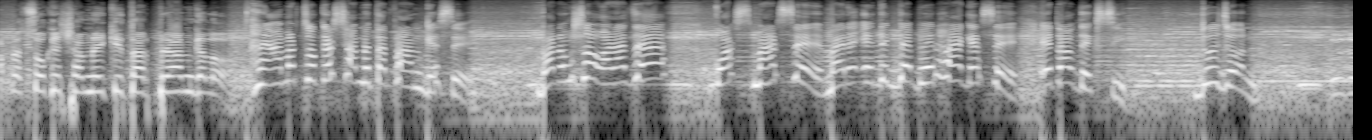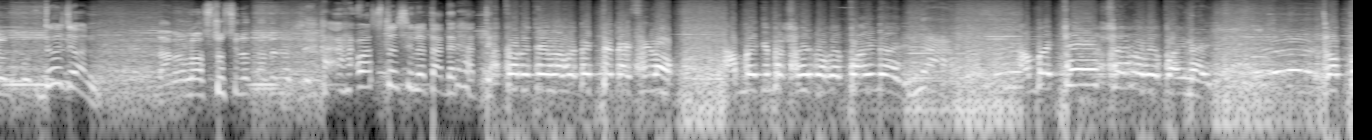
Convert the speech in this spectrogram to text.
আপনার চোখের সামনে কি তার প্রাণ গেল? হ্যাঁ আমার চোখের সামনে তার প্রাণ গেছে। বরং ওরা যে কস মারছে মারে এদিক দিয়ে বের হয়ে গেছে এটাও দেখছি। দুজন। দুজন ধারালো অস্ত্র ছিল তাদের হাতে? হ্যাঁ, হ্যাঁ, অস্ত্র ছিল তাদের হাতে। করে যেভাবে দেখতে চাইছিলাম আমরা কিন্তু সেইভাবে পাই নাই। আমরা কেউ সেইভাবে পাই নাই। যত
